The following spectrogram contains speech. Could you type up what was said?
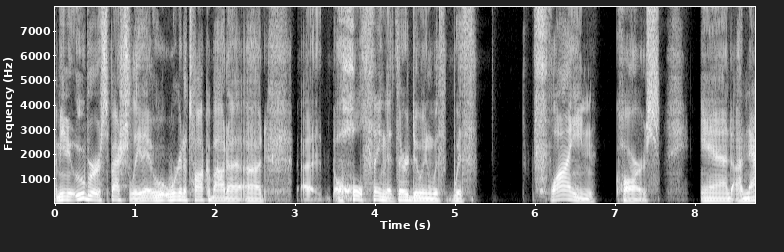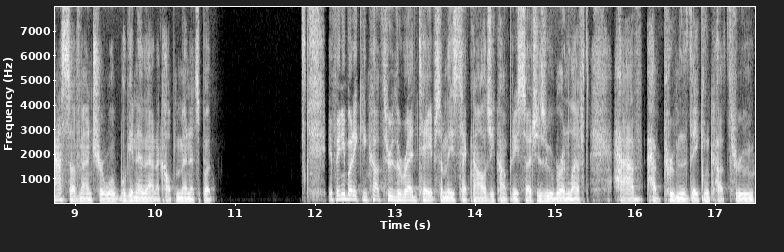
I mean, Uber especially. They, we're going to talk about a, a, a whole thing that they're doing with with flying cars and a NASA venture. We'll, we'll get into that in a couple minutes, but if anybody can cut through the red tape, some of these technology companies such as Uber and Lyft have have proven that they can cut through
